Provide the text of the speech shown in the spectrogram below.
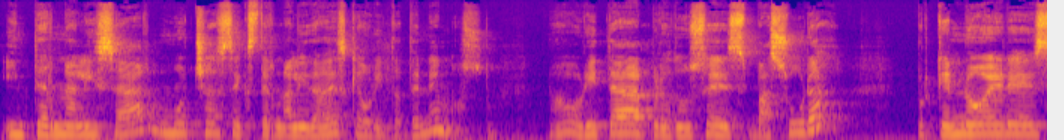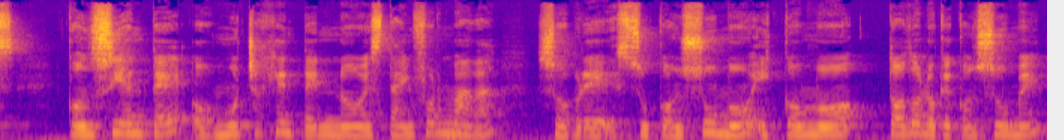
internalizar muchas externalidades que ahorita tenemos. Ahorita produces basura porque no eres consciente o mucha gente no está informada sobre su consumo y cómo todo lo que consume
